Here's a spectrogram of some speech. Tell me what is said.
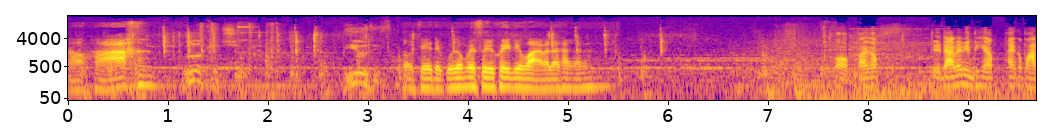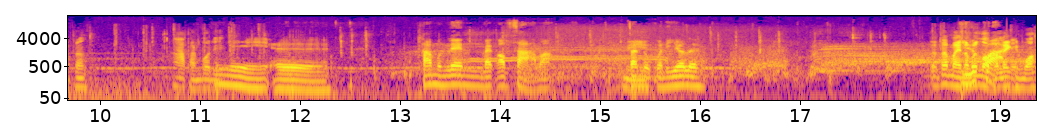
เอาหา Look at you. Beautiful. โอเค เดี๋ยวกูต้องไปซื้อควิกรีวายมาแล้วทั้งนั้นออกไปครับเดี๋ยวได้ไม่มีพี่ครับไอ้กระพัดเนาะห้าพันบอไม่ดี้มีเออ ถ้ามึงเล่นแบ็กออฟสามอะสนุกกว่านี้เยอะเลย แล้วทำไมเราไม่โหลดมาเล่นกันวะ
